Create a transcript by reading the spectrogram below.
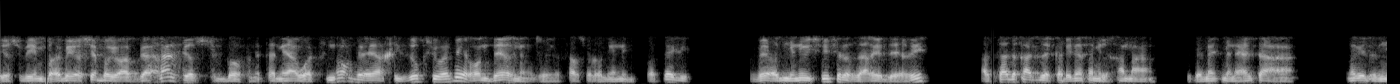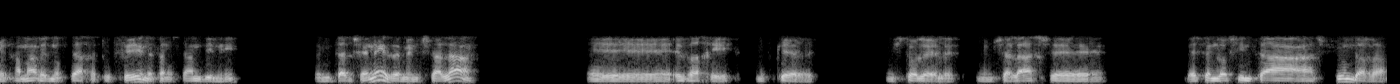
יושבים בו, ויושב בו יואב גלנט, ויושב בו נתניהו עצמו, והחיזוק שהוא הביא, רון דרנר, השר של עניינים אסטרטגיים, ועוד מינוי אישי שלו זה אריה דרעי. אז צד אחד זה קבינט המלחמה, שבאמת מנהל את ה... נגיד את המלחמה ואת נושא החטופים, את הנושא המדיני, ומצד שני זה ממשלה אה, אזרחית, מופקרת, משתוללת, ממשלה שבעצם לא שינתה שום דבר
